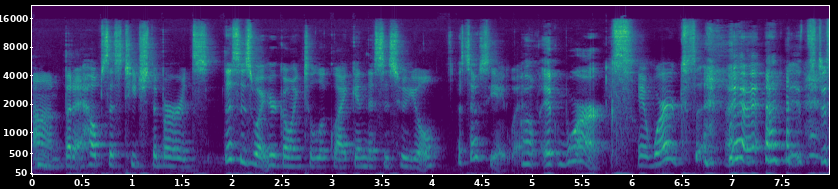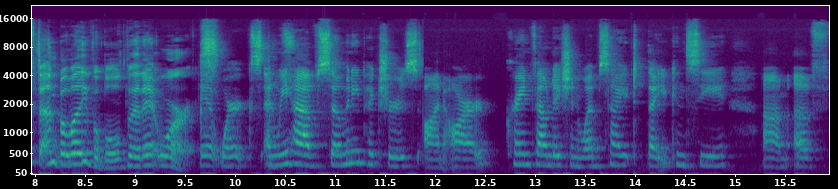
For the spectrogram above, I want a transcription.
Um, but it helps us teach the birds this is what you're going to look like and this is who you'll associate with. Well, it works. it works. it's just unbelievable, but it works. It works. And we have so many pictures on our Crane Foundation website that you can see um, of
